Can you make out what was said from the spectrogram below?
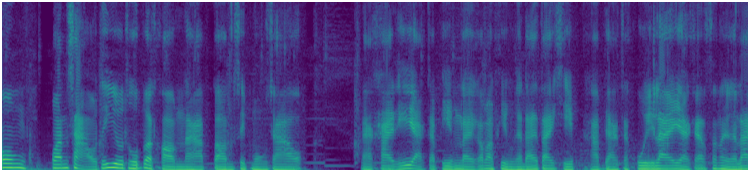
ลงวันเสาร์ที่ youtube.com นะครับตอน 10โมงเช้านะใครที่อยากจะพิมพ์อะไรก็มาพิมพ์กันได้ใต้คลิปครับอยากจะคุยอะไรอยากจะเสนออะไร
